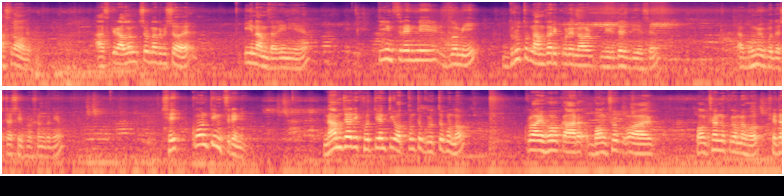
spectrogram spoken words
আসসালামু আলাইকুম। আজকের আলোচনার বিষয় ই নামজারি নিয়ে। তিন শ্রেণির জমি দ্রুত নামজারি করে নেওয়ার নির্দেশ দিয়েছেন ভূমি উপদেষ্টা সেই প্রসঙ্গ নিয়ে। সেই কোন তিন শ্রেণি? নামজারি খতিয়ানটি অত্যন্ত গুরুত্বপূর্ণ। ক্রয় হোক আর বংশ বংশানুক্রমে হোক, সেটা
